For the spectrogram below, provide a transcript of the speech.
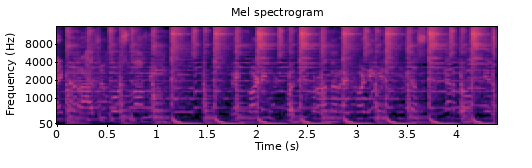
राइटर राजू गोस्वामी रिकॉर्डिंग फौजी brother recording studio singer Lokesh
